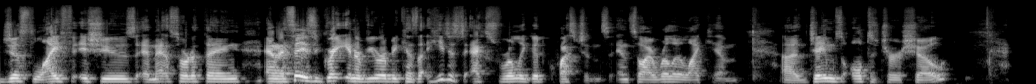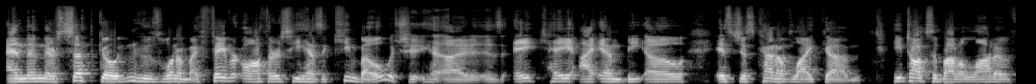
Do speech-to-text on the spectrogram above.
just life issues and that sort of thing. And I say he's a great interviewer because he just asks really good questions, and so I really like him. Uh, James Altucher show. And then there's Seth Godin, who's one of my favorite authors. He has Akimbo, which uh, is A K I M B O. It's just kind of like um, he talks about a lot of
